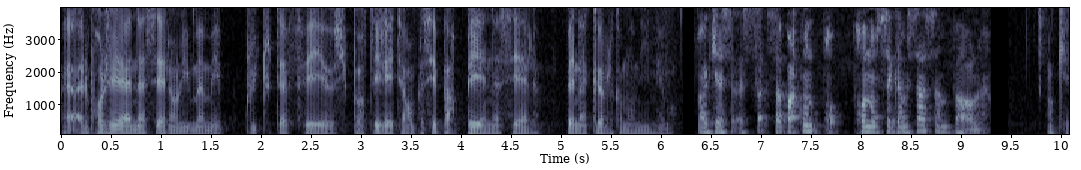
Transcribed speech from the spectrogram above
Le projet NaCl en lui-même est plus tout à fait supporté. Il a été remplacé par PNACL, Pinnacle, comme on dit, mais bon. Ok, ça, par contre, prononcer comme ça, ça me parle. Ok.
